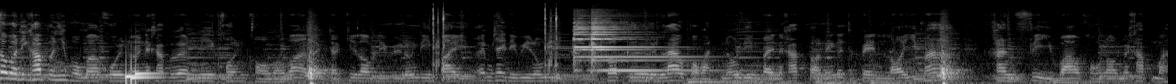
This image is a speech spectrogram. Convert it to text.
สวัสดีครับวันนี้ผมมาคุยน้อยนะครับเพื่อนมีคนขอมาว่าหลังจากที่เรารีวิวน้องดีมไปเอ้ยไม่ใช่รีวิวน้องดีมก็คือเล่าประวัติน้องดีมไปนะครับ ตอนนี้ก็จะเป็น 125 คัน 4 วาล์วของเรานะครับมา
